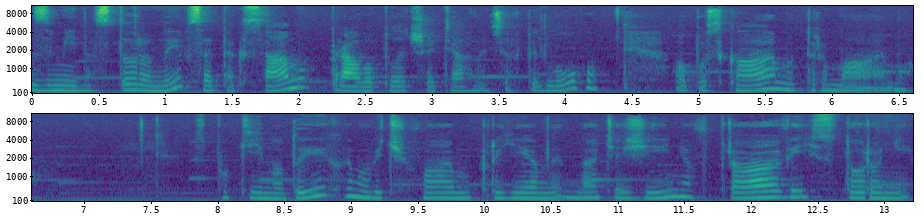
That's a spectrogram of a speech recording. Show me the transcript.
Зміна сторони, все так само. Праве плече тягнеться в підлогу, опускаємо, тримаємо. Спокійно дихаємо, відчуваємо приємне натяжіння в правій стороні.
